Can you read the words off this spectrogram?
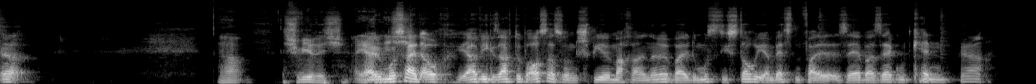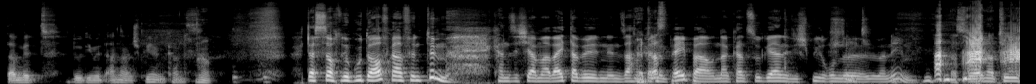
Ja. ja, schwierig. Ja, du ich- musst halt auch, ja, wie gesagt, du brauchst da so einen Spielmacher, ne? Weil du musst die Story im besten Fall selber sehr gut kennen, Ja. damit du die mit anderen spielen kannst. Ja. Das ist doch eine gute Aufgabe für den Tim. Kann sich ja mal weiterbilden in Sachen Ja, Pen das- and Paper und dann kannst du gerne die Spielrunde Stimmt. übernehmen. Das wäre natürlich,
